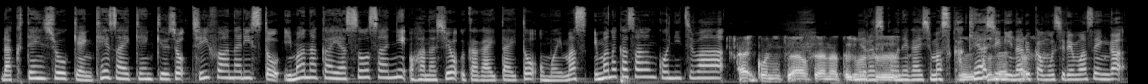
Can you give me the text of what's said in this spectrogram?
楽天証券経済研究所チーフアナリスト今中康夫さんにお話を伺いたいと思います。今中さん、こんにちは。はい、こんにちは。お世話になっております。よろしくお願いします。駆け足になるかもしれませんが、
